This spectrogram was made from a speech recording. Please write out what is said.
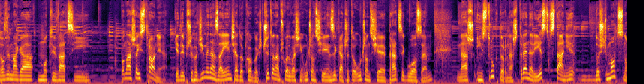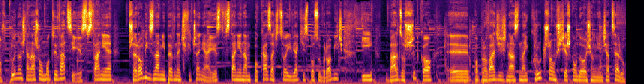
to wymaga motywacji po naszej stronie. Kiedy przychodzimy na zajęcia do kogoś, czy to na przykład właśnie ucząc się języka, czy to ucząc się pracy głosem, nasz instruktor, nasz trener jest w stanie dość mocno wpłynąć na naszą motywację, jest w stanie przerobić z nami pewne ćwiczenia, jest w stanie nam pokazać, co i w jaki sposób robić i bardzo szybko yy, poprowadzić nas najkrótszą ścieżką do osiągnięcia celu.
